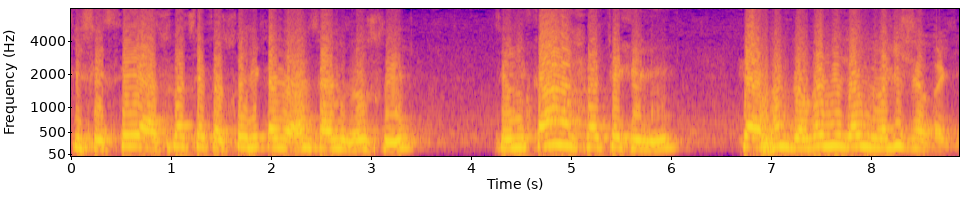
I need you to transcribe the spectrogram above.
की शेतकरी आत्महत्या करतो ही काही लहान सहान गोष्ट नाही. त्यांनी का आत्महत्या केली? हे आपण दोघांनी जाऊन बघितलं पाहिजे.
